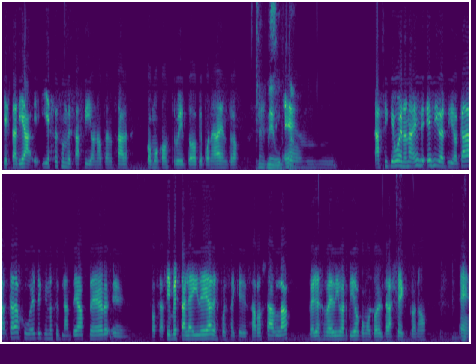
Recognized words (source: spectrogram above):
que estaría, y eso es un desafío, ¿no? Pensar cómo construir todo que pone adentro. Me gusta. Em, así que bueno, no, es, es, divertido. Cada, cada juguete que uno se plantea hacer, eh, o sea, siempre está la idea, después hay que desarrollarla, pero es re divertido como todo el trayecto, ¿no? Eh,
